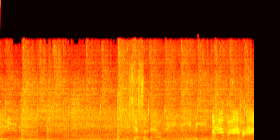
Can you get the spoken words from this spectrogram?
For you. It's just a little baby, baby, baby.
